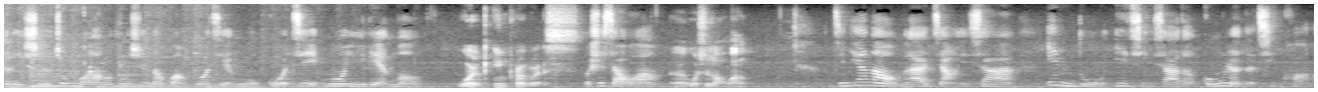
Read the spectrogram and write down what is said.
这里是中国劳动通讯的广播节目《国际摸鱼联盟》。Work in progress。我是小王。呃，我是老王。今天呢，我们来讲一下印度疫情下的工人的情况。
